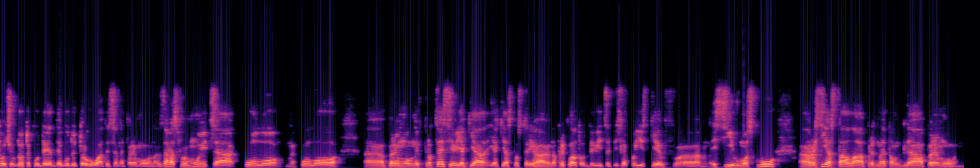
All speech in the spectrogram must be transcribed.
точок дотику, де, де будуть торгуватися на перемовинах. Зараз формується коло коло е, перемовних процесів, як я як я спостерігаю. Наприклад, от дивіться, після поїздки в е, СІ в Москву е, Росія стала предметом для перемовин.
